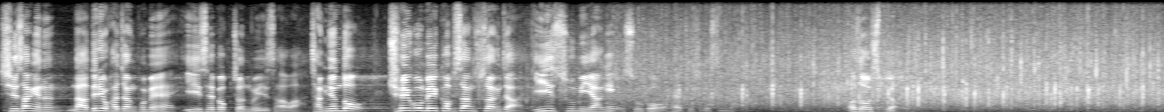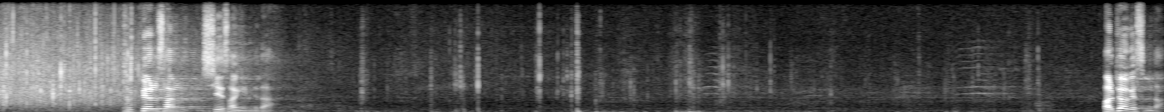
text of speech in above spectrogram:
시상에는 나들이 화장품의 이세복 전무이사와 작년도 최고 메이크업상 수상자 이수미 양이 수고해 주시겠습니다. 어서 오십시오. 특별상 시상입니다. 발표하겠습니다.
